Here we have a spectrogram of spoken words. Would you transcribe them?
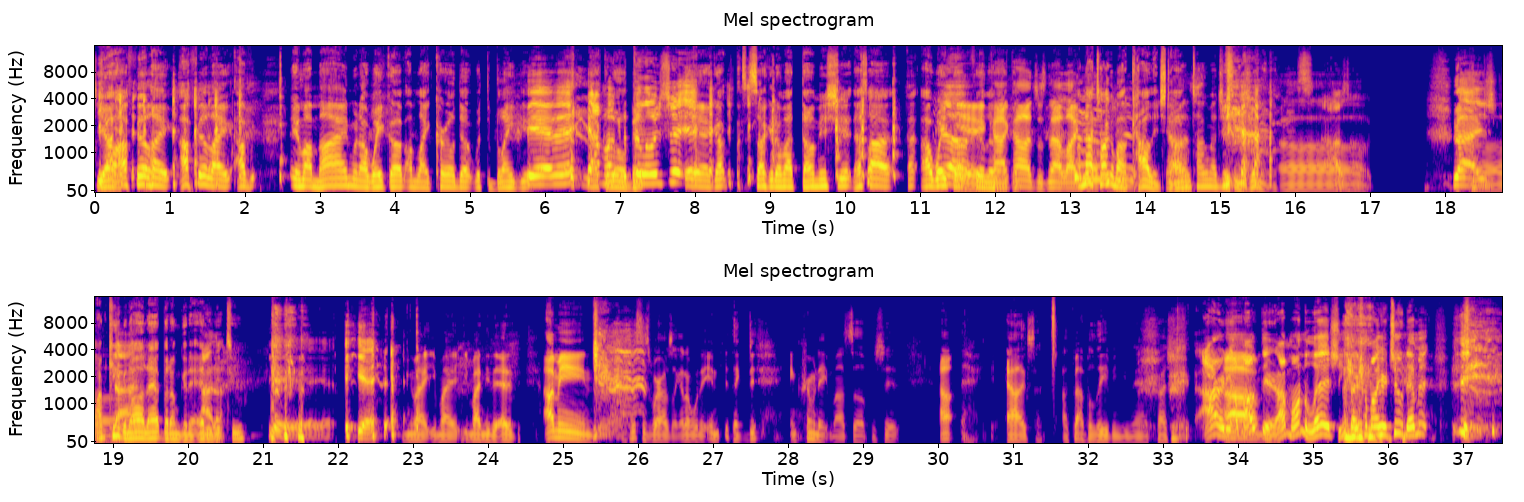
yo, I feel like I feel like I, in my mind when I wake up, I'm like curled up with the blanket. Yeah, man. Like I'm a hugging the bit. pillow and shit. Yeah, got sucking on my thumb and shit. That's how I, I wake Yeah. up yeah, feeling. co- like college was not like. I'm not that. talking about college, dog. I'm talking about just in general. I was Uh, like, Nah, it's- Uh, I'm keeping Nah. all that, but I'm gonna edit it too. yeah, yeah, yeah, yeah. yeah. you might, you might, you might need to edit. I mean, this is where I was like, I don't want to in, like incriminate myself and shit. I, Alex, I, I believe in you, man. Trust you. I already, I'm Um, out there. I'm on the ledge, so you better come out here too. Damn it.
